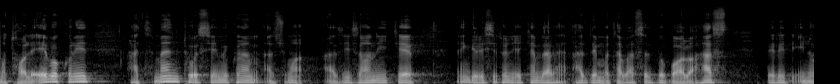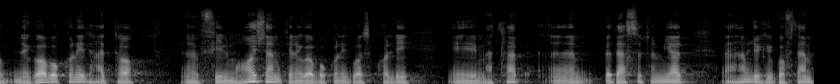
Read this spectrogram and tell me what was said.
مطالعه بکنید. حتما توصیه می‌کنم از شما عزیزانی که انگلیسیتون یکم در حد متوسط به بالا هست برید اینو نگاه بکنید. حتی فیلم هاش هم که نگاه بکنید باز کلی مطلب به دستتون میاد. و همونجور که گفتم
